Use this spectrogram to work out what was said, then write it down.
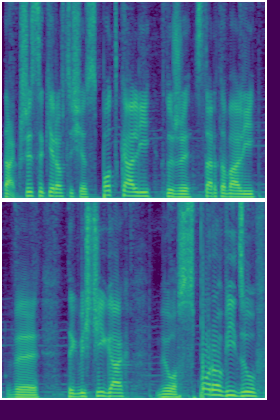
Tak, wszyscy kierowcy się spotkali, którzy startowali w tych wyścigach. Było sporo widzów.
